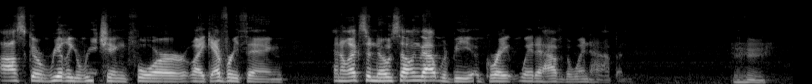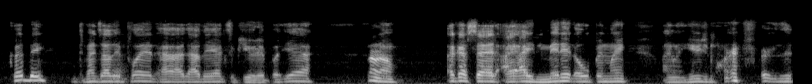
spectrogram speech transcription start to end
Asuka really reaching for like everything. And Alexa no selling that would be a great way to have the win happen. Mm-hmm. Could be. It depends how they play it, uh, how they execute it. But yeah, I don't know like I said, I, I admit it openly. I'm a huge mark for the,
